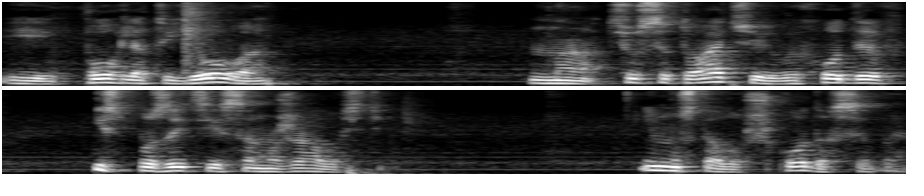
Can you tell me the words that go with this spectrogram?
І погляд Йова на цю ситуацію виходив із позиції саможалості. Йому стало шкода себе,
